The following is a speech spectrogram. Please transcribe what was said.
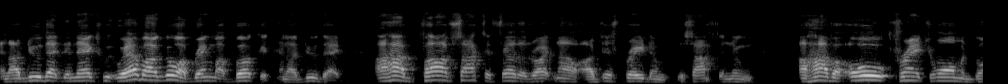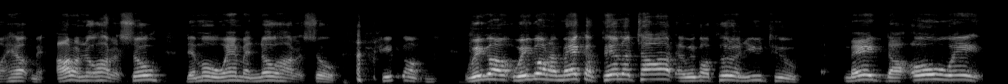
And I do that the next week. Wherever I go, I bring my bucket and I do that. I have five sacks of feathers right now. I just sprayed them this afternoon. I have an old French woman going to help me. I don't know how to sew. Them old women know how to sew. She's going. We're going. We're going to make a pillow top, and we're going to put it on YouTube. Made the old way,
